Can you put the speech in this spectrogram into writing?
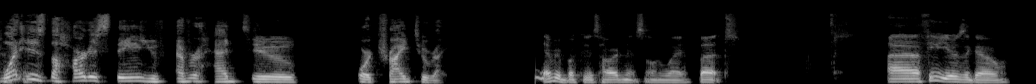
What is the hardest thing you've ever had to or tried to write? Every book is hard in its own way, but uh, a few years ago,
